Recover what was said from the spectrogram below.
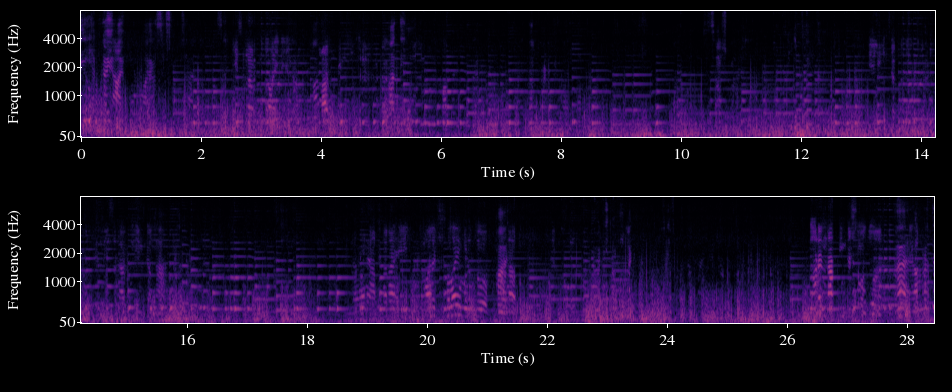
এই একটাই আয় বড় আয় আছে সবচেয়ে আছে। আর মজুরি খাওয়ারের সময় মূলত ধরেন রাত তিনটের সময় হ্যাঁ আমরা তো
